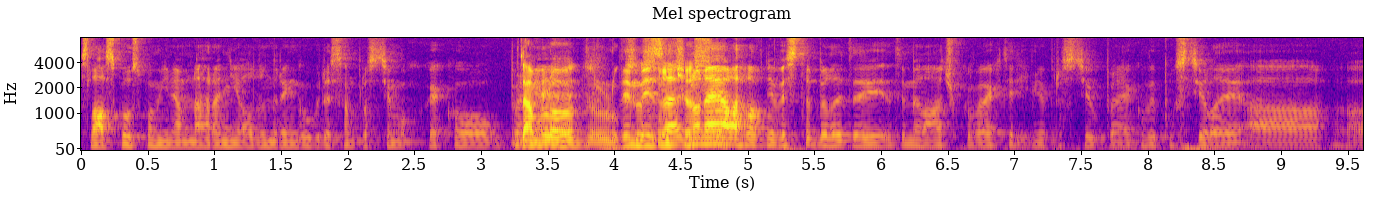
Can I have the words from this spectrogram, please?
s láskou vzpomínám na hraní Elden Ringu, kde jsem prostě mohl jako úplně Tam bylo vymizet. času. No ne, ale hlavně vy jste byli ty, ty miláčkové, který mě prostě úplně jako vypustili a, a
